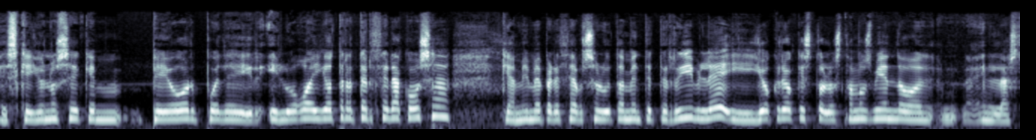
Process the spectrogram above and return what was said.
Es que yo no sé qué peor puede ir. Y luego hay otra tercera cosa que a mí me parece absolutamente terrible y yo creo que esto lo estamos viendo en, las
